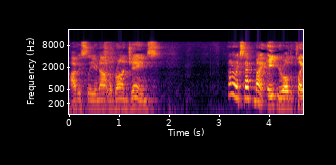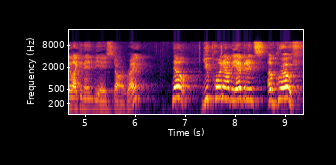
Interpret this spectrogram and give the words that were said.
obviously you're not LeBron James. I don't expect my eight year old to play like an NBA star, right? No, you point out the evidence of growth.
